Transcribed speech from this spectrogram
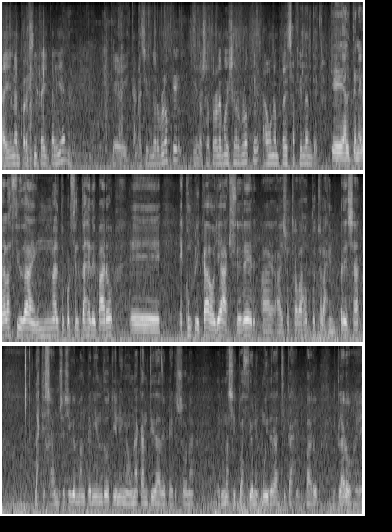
Hay una empresita italiana que están haciendo el bloque y nosotros le hemos hecho el bloque a una empresa finlandesa. Que al tener a la ciudad en un alto porcentaje de paro eh, es complicado ya acceder a, a, esos trabajos puesto las empresas, las que aún se siguen manteniendo, tienen a una cantidad de personas en unas situaciones muy drásticas en paro. Y claro, eh,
